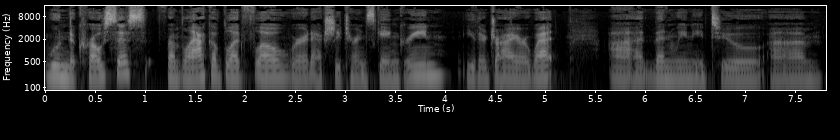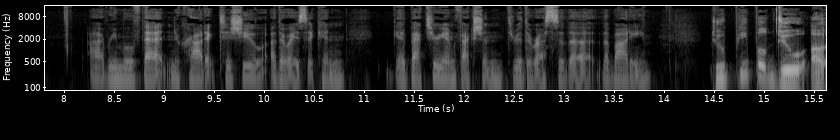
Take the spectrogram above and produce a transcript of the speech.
wound necrosis from lack of blood flow, where it actually turns gangrene, either dry or wet, uh, then we need to um, uh, remove that necrotic tissue. Otherwise, it can get bacteria infection through the rest of the, the body. Do people do? Uh,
